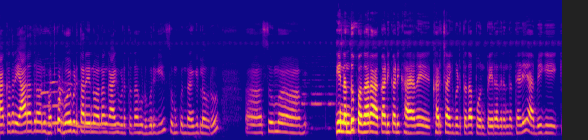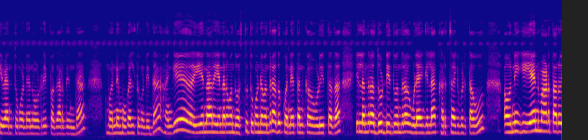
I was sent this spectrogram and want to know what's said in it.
ಯಾಕಂದ್ರೆ ಯಾರಾದರೂ ಅವ್ನಿಗೆ ಹೊತ್ಕೊಂಡು ಹೋಗ್ಬಿಡ್ತಾರೇನೋ ಅನ್ನಂಗೆ ಆಗಿಬಿಡ್ತದ ಹುಡುಗರಿಗೆ. ಸುಮ್ ಕುಂದ್ರಂಗಿಲ್ಲ ಅವರು. ಸುಮ್ಮ ಈ ನಂದು ಪಗಾರ ಆ ಕಡೆ ಈ ಕಡೆ ಖಾರೆ ಖರ್ಚಾಗಿಬಿಡ್ತದ ಫೋನ್ಪೇ ಇರೋದ್ರಿಂದ ಅಂತೇಳಿ ಅಬಿಗಿ ಕಿವ್ಯಾನ್ ತೊಗೊಂಡೆ ನೋಡ್ರಿ ಪಗಾರದಿಂದ. ಮೊನ್ನೆ ಮೊಬೈಲ್ ತೊಗೊಂಡಿದ್ದ. ಹಾಗೆ ಏನಾರ ಏನಾರ ಒಂದು ವಸ್ತು ತೊಗೊಂಡೇವಂದ್ರೆ ಅದು ಕೊನೆ ತನಕ ಉಳಿತದ. ಇಲ್ಲಾಂದ್ರೆ ದುಡ್ಡು ಇದ್ದು ಅಂದ್ರೆ ಉಳಿಯಂಗಿಲ್ಲ ಖರ್ಚಾಗಿ ಬಿಡ್ತಾವು ಅವನಿಗೆ ಏನು ಮಾಡ್ತಾರೋ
